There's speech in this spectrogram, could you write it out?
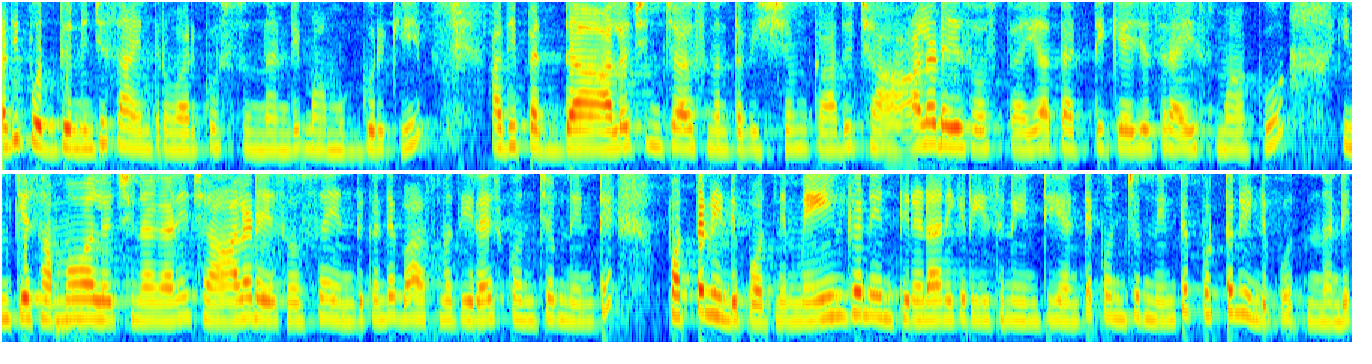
అది పొద్దున్న నుంచి సాయంత్రం వరకు వస్తుందండి మా ముగ్గురికి. అది పెద్ద ఆలోచించాల్సినంత విషయం కాదు. చాలా డేస్ వస్తాయి. ఆ థర్టీ కేజెస్ రైస్ మాకు. ఇన్ కేస్ అమ్మ వాళ్ళు వచ్చినా కానీ చాలా డేస్ వస్తాయి. ఎందుకంటే బాస్మతి రైస్ కొంచెం తింటే పొట్ట నిండిపోతుంది. మెయిన్గా నేను తినడానికి రీజన్ ఏంటి అంటే కొంచెం తింటే పొట్ట నిండిపోతుందండి.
